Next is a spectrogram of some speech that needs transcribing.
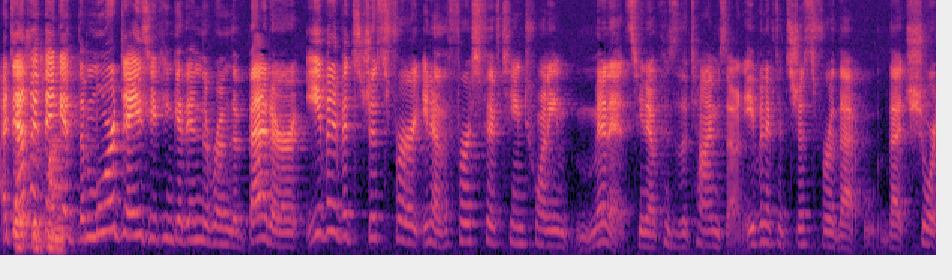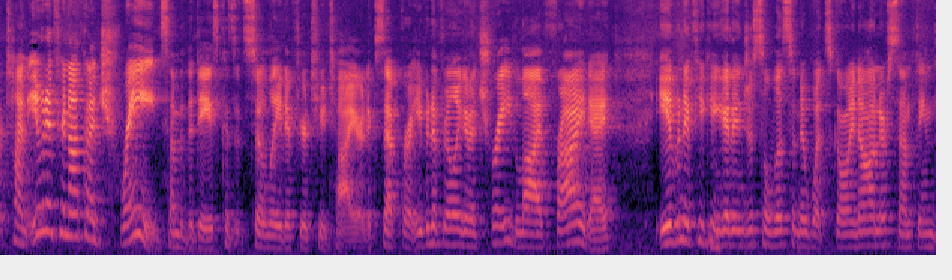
I definitely think time. if the more days you can get in the room, the better. Even if it's just for you know the first 15, 20 minutes, you know, because of the time zone. Even if it's just for that that short time. Even if you're not going to trade some of the days because it's so late if you're too tired. Except for even if you're only going to trade live Friday. Even if you can get in just to listen to what's going on or something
